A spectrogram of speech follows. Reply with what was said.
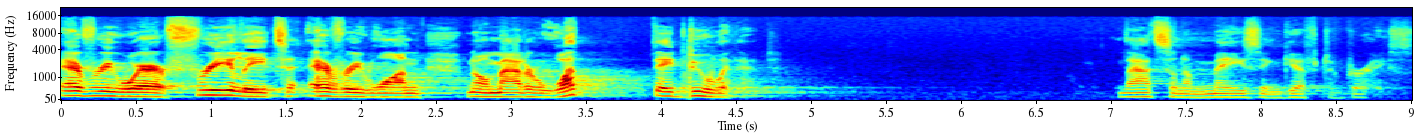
everywhere, freely to everyone, no matter what they do with it. That's an amazing gift of grace.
